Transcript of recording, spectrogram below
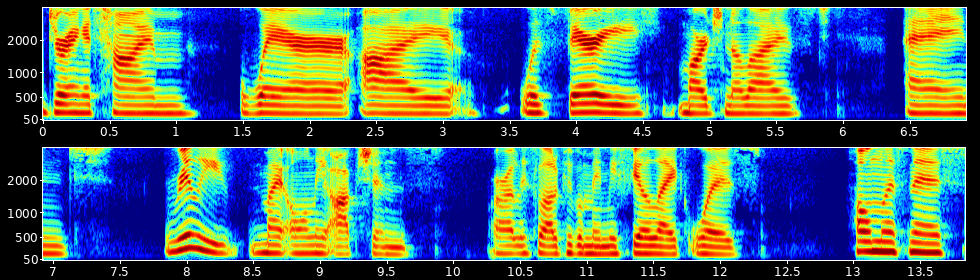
during a time where I was very marginalized and really my only options or at least a lot of people made me feel like was homelessness,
